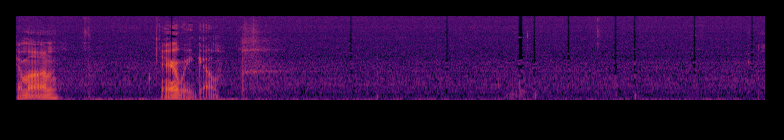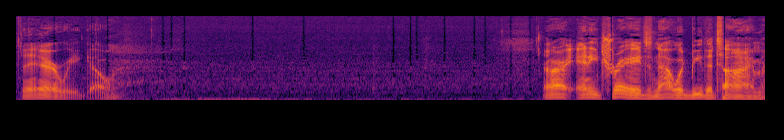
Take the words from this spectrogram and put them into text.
Come on. There we go. There we go. All right, any trades, now would be the time.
